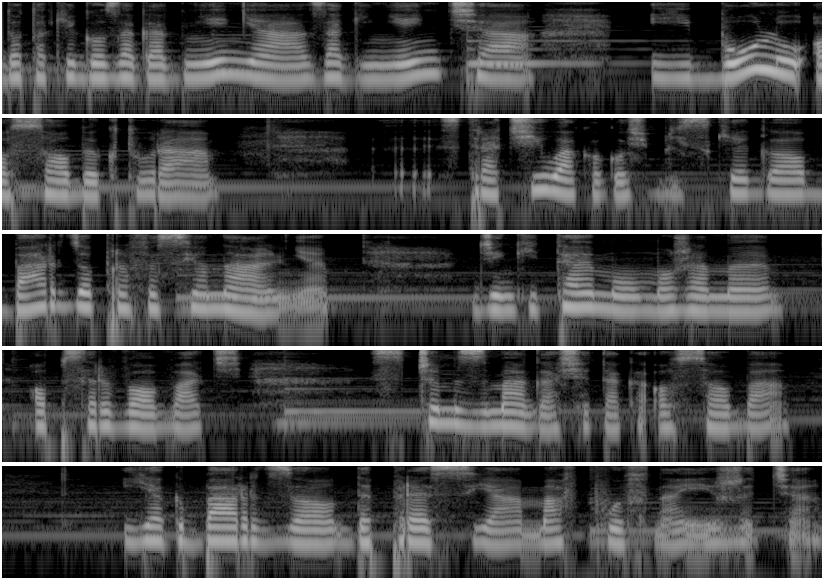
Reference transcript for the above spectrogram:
do takiego zagadnienia, zaginięcia i bólu osoby, która straciła kogoś bliskiego bardzo profesjonalnie. Dzięki temu możemy obserwować, z czym zmaga się taka osoba i jak bardzo depresja ma wpływ na jej życie.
